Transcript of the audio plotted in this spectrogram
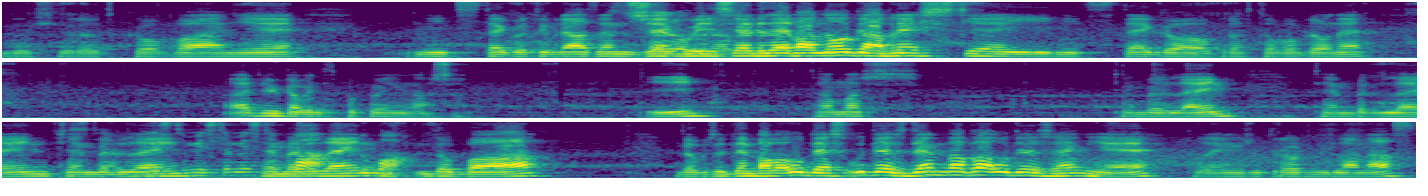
Dośrodkowanie. Nic z tego tym razem. Strzelał Jack Wilshere, lewa noga wreszcie i nic z tego. Prosto w obronę. Ale piłka będzie spokojnie nasza. I tam masz Chamberlain. Chamberlain, Chamberlain. Jestem, jestem, jestem, Chamberlain ba. do ba. Dobrze, Dembaba, uderz, uderz, Dembaba, uderzenie. Kolejny rzut rożny dla nas.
